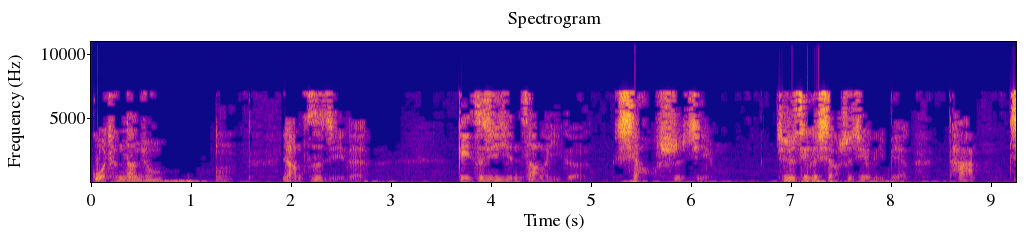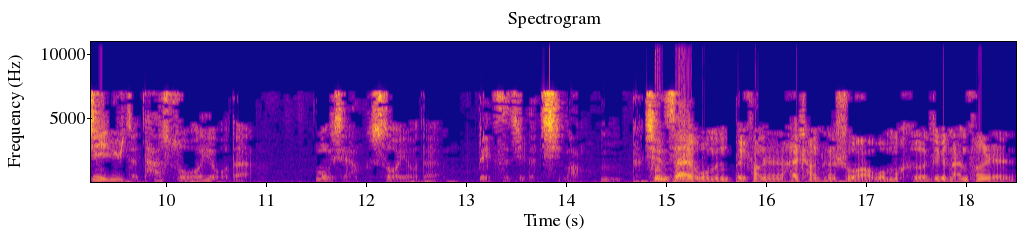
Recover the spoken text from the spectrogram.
过程当中，嗯，让自己的给自己营造了一个小世界。其实这个小世界里边，他寄予着他所有的梦想，所有的对自己的期望。嗯，现在我们北方人还常常说啊，我们和这个南方人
